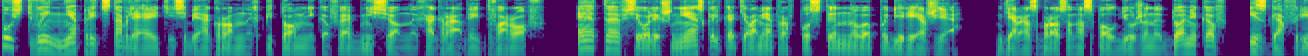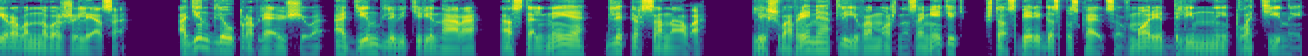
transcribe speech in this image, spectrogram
Пусть вы не представляете себе огромных питомников и обнесенных оградой дворов. Это всего лишь несколько километров пустынного побережья, где разбросано с полдюжины домиков из гофрированного железа. Один для управляющего, один для ветеринара, остальные для персонала. Лишь во время отлива можно заметить, что с берега спускаются в море длинные плотины,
